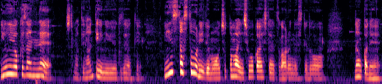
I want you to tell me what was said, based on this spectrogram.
入浴剤ねちょっと待って何ていう入浴剤やっけ？インスタストーリーでもちょっと前に紹介したやつがあるんですけどなんかね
